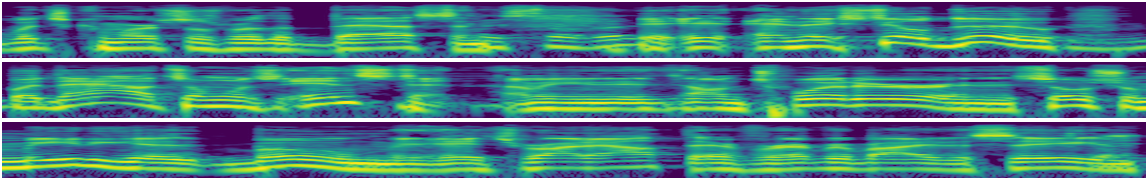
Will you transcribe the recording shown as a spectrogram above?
which commercials were the best, and still do. it- it- and they still do, mm-hmm. but now it's almost instant. I mean, it's on Twitter and social media, boom, it's right out there for everybody to see, and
